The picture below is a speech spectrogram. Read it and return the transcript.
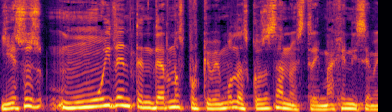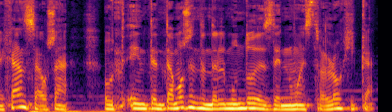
Y eso es muy de entendernos porque vemos las cosas a nuestra imagen y semejanza, o sea, intentamos entender el mundo desde nuestra lógica.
